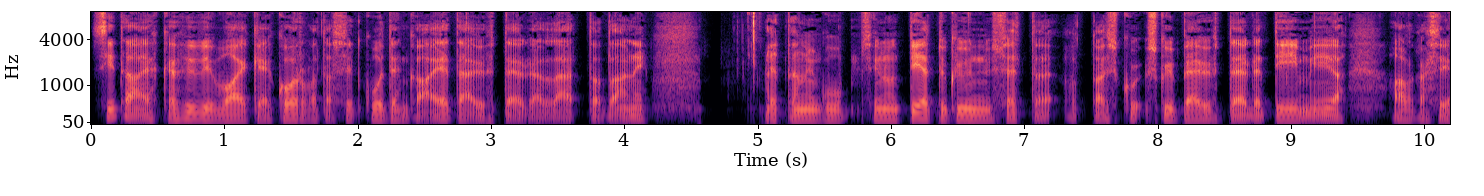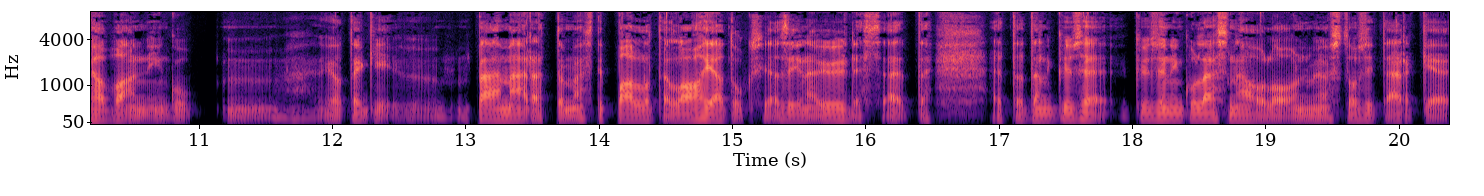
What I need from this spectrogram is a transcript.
sitä on ehkä hyvin vaikea korvata sitten kuitenkaan etäyhteydellä, että, tota, niin, että niin kuin, siinä on tietty kynnys, että ottaisi Skype-yhteyden tiimiin ja alkaisi ihan vaan niin kuin jotenkin päämäärättömästi pallotella ajatuksia siinä yhdessä, että, että tota, niin kyllä se, kyllä se niin kuin läsnäolo on myös tosi tärkeä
